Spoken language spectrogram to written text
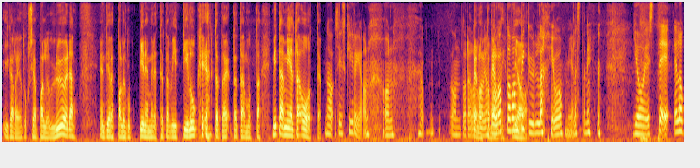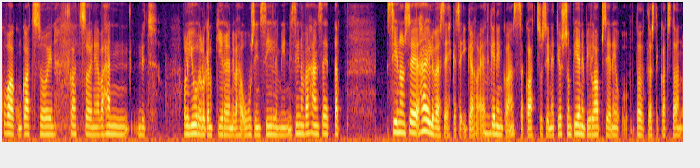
ikärajoituksia paljon lyödä. En tiedä paljonko pienemmille tätä viittii lukea tätä, tätä, mutta mitä mieltä ootte? No siis kirja on, on, on todella paljon pelottavampi, joo. kyllä, joo, mielestäni. Joo, ja sitten elokuvaa kun katsoin, katsoin ja vähän nyt oli juuri lukenut kirjan, niin vähän uusin silmiin, niin siinä on vähän se, että siinä on se häilyväs ehkä se ikäraja, että mm. kenen kanssa katsoisin. Että jos on pienempiä lapsia, niin toivottavasti katsotaan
